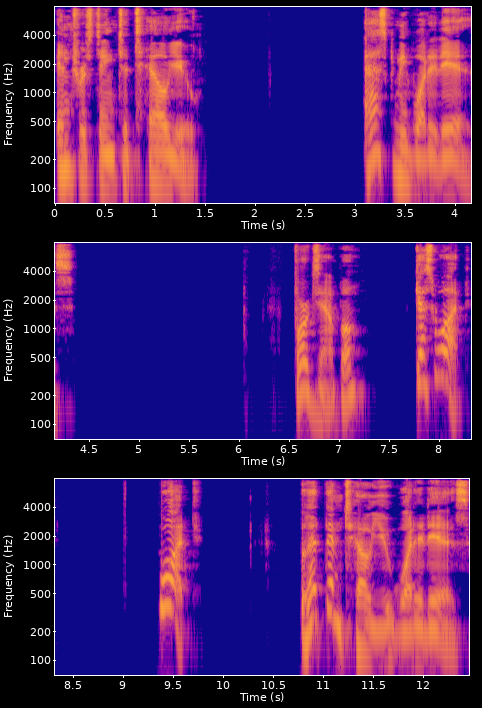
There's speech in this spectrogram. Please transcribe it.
interesting to tell you. Ask me what it is. For example, guess what? What? Let them tell you what it is.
